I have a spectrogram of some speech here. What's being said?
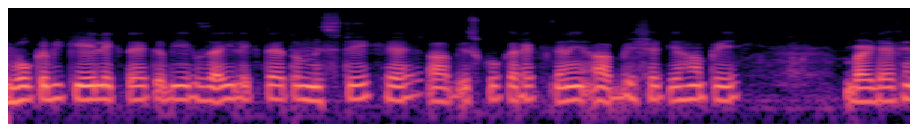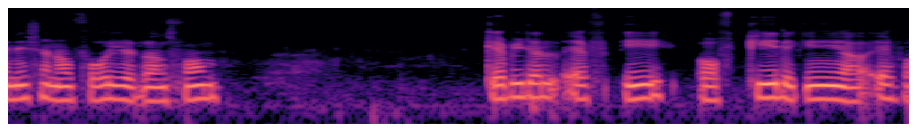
वो कभी के लिखता है, कभी एक्साई लिखता है तो मिस्टेक है। आप इसको करेक्ट करें। आप बेशक यहाँ पे by definition of Fourier transform capital F A of K लिखें या F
